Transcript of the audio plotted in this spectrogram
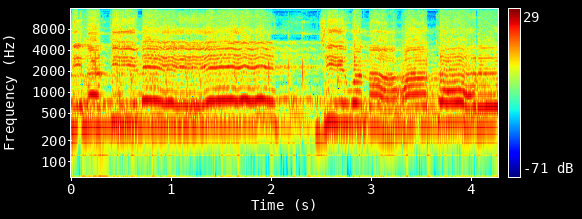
दिला तिने जीवना आकार.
